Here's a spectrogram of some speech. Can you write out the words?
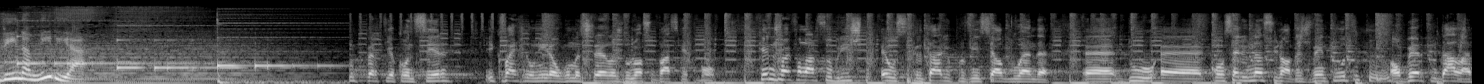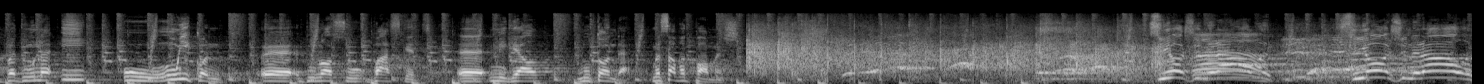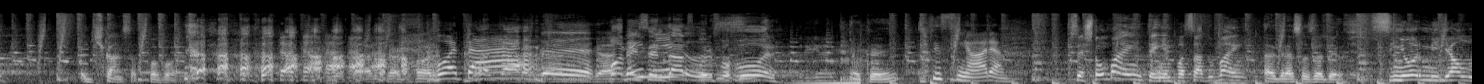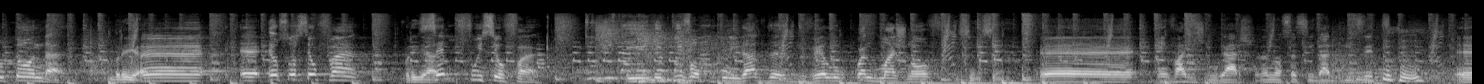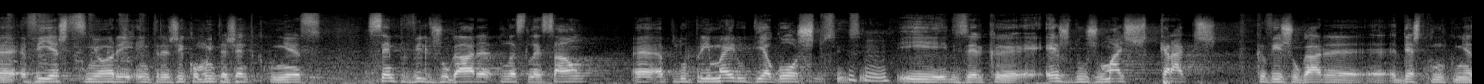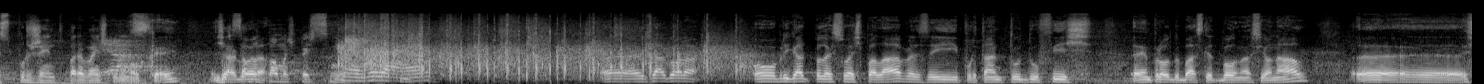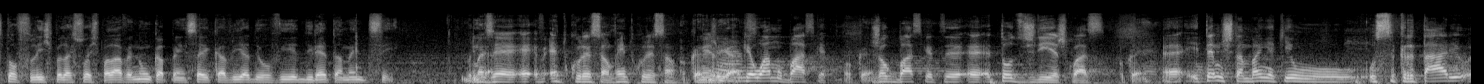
Vina Media. muito perto de acontecer e que vai reunir algumas estrelas do nosso basquetebol. Quem nos vai falar sobre isto é o secretário provincial de Luanda eh, do eh, Conselho Nacional da Juventude, Alberto Dalla Baduna, e o- um ícone eh, do nosso basquete, Miguel Lutonda. Uma salva de palmas. Senhor General! Senhor General! Descansa, por favor. Boa tarde. Podem sentar-se, por favor. ok. Sim, senhora. Vocês estão bem, têm passado bem. Ah, graças a Deus. Senhor Miguel Lutonda, Obrigado. eh, eh, eu sou seu fã. Obrigado. Sempre fui seu fã. E, e tive a oportunidade de, de vê-lo quando mais novo, Sim, sim. eh, em vários lugares na nossa cidade de Lisete. Eh, vi este senhor i- interagir com muita gente que conheço. Sempre vi-lhe jogar pela seleção, eh, pelo 1 de agosto. Sim, sim. E dizer que és dos mais craques que vi jogar eh, desde que me conheço por gente. Parabéns por isso. Ok. Já Uma agora, de palmas para este senhor. ah, já agora, obrigado pelas suas palavras e, portanto, tudo fiz em prol do basquetebol nacional. Ah, estou feliz pelas suas palavras. Nunca pensei que haveria de ouvir diretamente de si. Obrigado. Mas é, é, é de coração, vem de coração. Ok, mesmo. obrigado. Porque eu amo basquete. Ok. Jogo basquete eh, todos os dias, quase. Ok. Eh, e temos também aqui o, o secretário.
